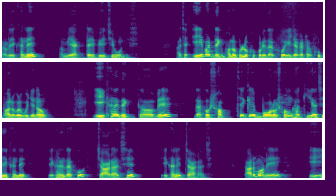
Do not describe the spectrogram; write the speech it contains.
তাহলে এখানে আমি একটাই পেয়েছি উনিশ। আচ্ছা এইবার দেখ, ভালো করে লক্ষ্য করে দেখো, এই জায়গাটা খুব ভালো করে বুঝে নাও। এইখানে দেখতে হবে, দেখো সব থেকে বড় সংখ্যা কি আছে এখানে? এখানে দেখো চার আছে, এখানে চার আছে। তার মানে এই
